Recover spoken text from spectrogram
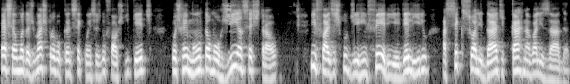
essa é uma das mais provocantes sequências do Fausto de Goethe, pois remonta a uma orgia ancestral e faz explodir em feria e delírio a sexualidade carnavalizada,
